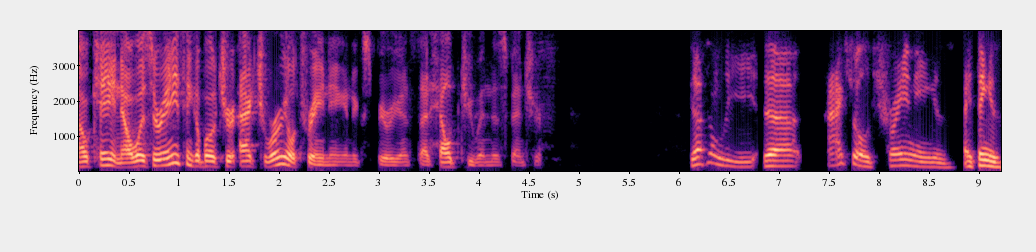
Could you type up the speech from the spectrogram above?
Okay, now was there anything about your actuarial training and experience that helped you in this venture? Definitely. The actual training is, I think, is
